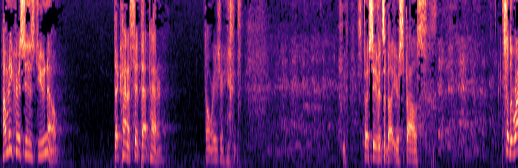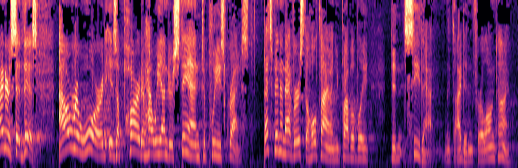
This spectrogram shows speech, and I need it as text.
How many Christians do you know that kind of fit that pattern? Don't raise your hand. Especially if it's about your spouse. So the writer said this Our reward is a part of how we understand to please Christ. That's been in that verse the whole time, and you probably didn't see that. At least I didn't for a long time.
